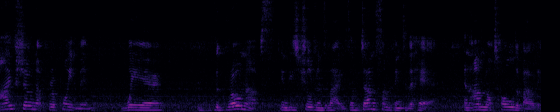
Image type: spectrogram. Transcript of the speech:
I've shown up for appointments where the grown-ups in these children's lives have done something to the hair and I'm not told about it.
